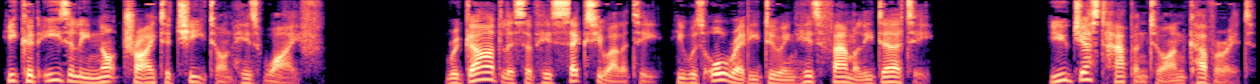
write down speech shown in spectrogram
He could easily not try to cheat on his wife. Regardless of his sexuality, he was already doing his family dirty. You just happened to uncover it.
